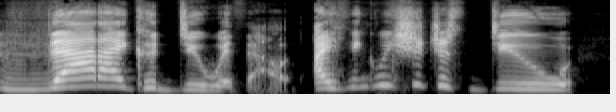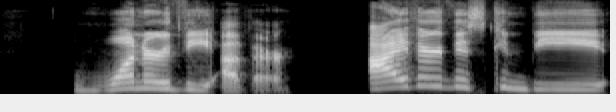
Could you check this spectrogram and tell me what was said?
that I could do without. I think we should just do one or the other. Either this can be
